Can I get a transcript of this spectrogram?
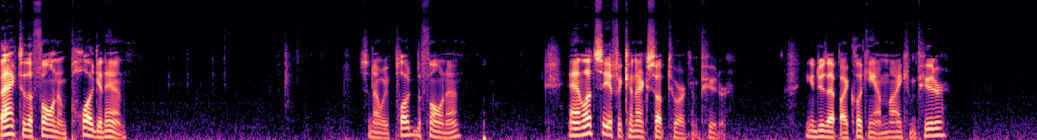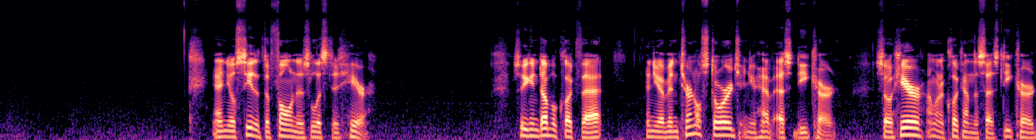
back to the phone and plug it in. So now we've plugged the phone in. And let's see if it connects up to our computer. You can do that by clicking on My Computer. And you'll see that the phone is listed here. So you can double click that and you have internal storage and you have SD card. So here I'm going to click on this SD card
